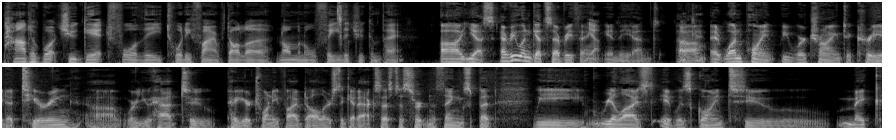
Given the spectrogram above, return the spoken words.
part of what you get for the twenty five dollar nominal fee that you can pay. Uh, yes, everyone gets everything in the end. Okay. Um, at one point, we were trying to create a tiering uh, where you had to pay your $25 to get access to certain things, but we realized it was going to make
